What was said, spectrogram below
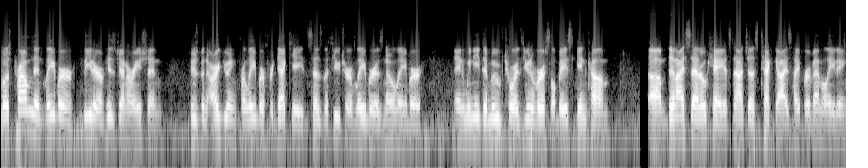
most prominent labor leader of his generation, who's been arguing for labor for decades, says the future of labor is no labor, and we need to move towards universal basic income. Um, then I said, okay, it's not just tech guys hyperventilating.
